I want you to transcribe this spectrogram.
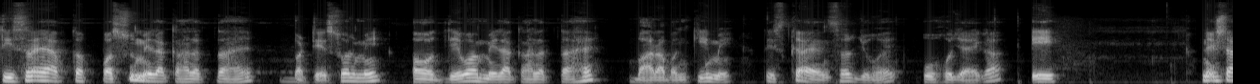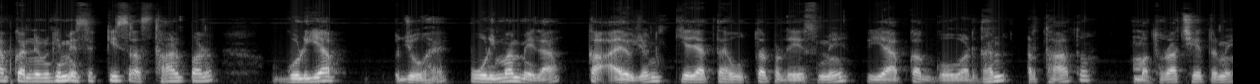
तीसरा है आपका पशु मेला कहाँ लगता है? बटेश्वर में और देवा मेला कहाँ लगता है? बाराबंकी में। तो इसका आंसर जो है, वो हो जाएगा ए। नेक्स्ट आपका निम्नलिखित में से किस स्थान पर गुड़िया जो है, पूर्णिमा मेला का आयोजन किया जाता है उत्तर प्रदेश में? ये आपका गोवर्धन, अर्थात मथुरा क्षेत्र में।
